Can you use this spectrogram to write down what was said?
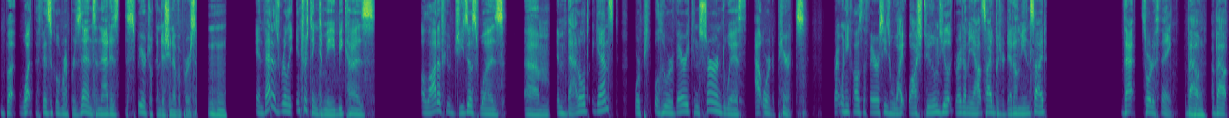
but what the physical represents, and that is the spiritual condition of a person. Mhm. And that is really interesting to me because a lot of who Jesus was um, embattled against were people who were very concerned with outward appearance. Right when he calls the Pharisees whitewashed tombs, you look great on the outside, but you're dead on the inside. That sort of thing about Mhm. about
